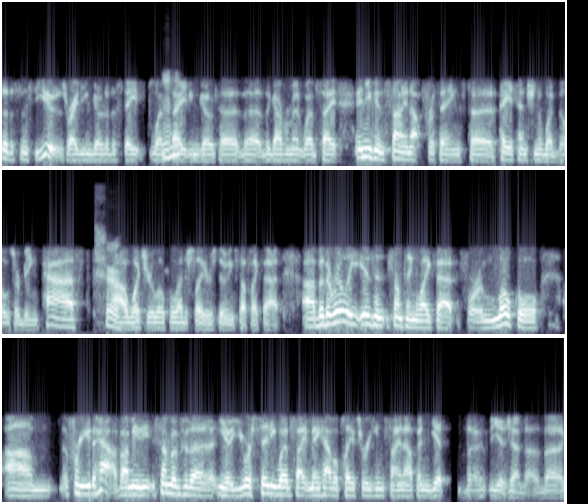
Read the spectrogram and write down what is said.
citizens to use, right? You can go to the state website, mm-hmm. you can go to the, the government website, and you can sign up for things to pay attention to what bills are being passed, sure. uh, what your local legislator is doing, stuff like that. Uh, but there really isn't something like that for local um, for you to have. I mean, some of the, you know, your city website may have a place where you can sign up and get the, the agenda. The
